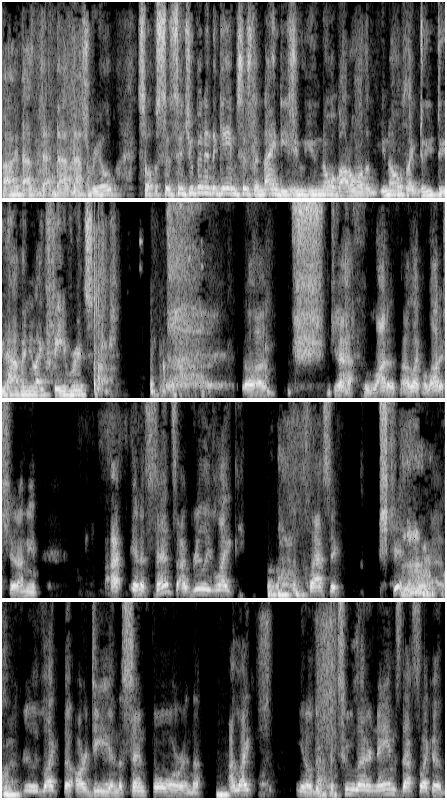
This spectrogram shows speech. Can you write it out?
All right, that's that, that that's real. So, so since you've been in the game since the '90s, you you know about all the you know like do you do you have any like favorites? Uh, yeah, a lot of I like a lot of shit. I mean, I, in a sense, I really like the classic shit. I, I really like the RD and the Sen Four and the I like you know the, the two letter names. That's like a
